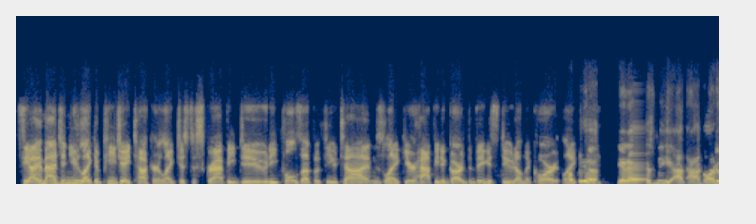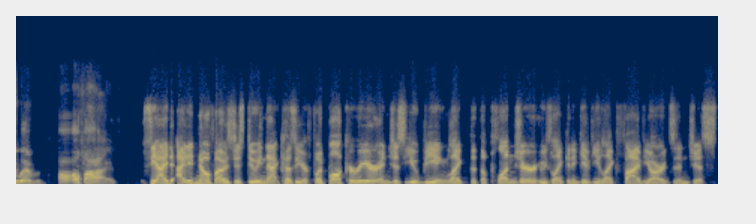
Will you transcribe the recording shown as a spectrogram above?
See, I imagine you like a PJ Tucker, like just a scrappy dude. He pulls up a few times. Like you're happy to guard the biggest dude on the court. Like, oh, yeah, yeah, that's me. I, I guard whoever, all five. See, I, I didn't know if I was just doing that because of your football career and just you being like the, the plunger who's like going to give you like five yards and just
